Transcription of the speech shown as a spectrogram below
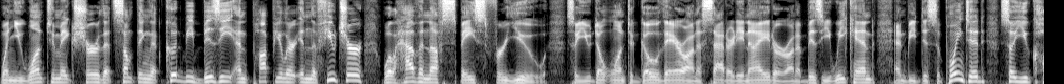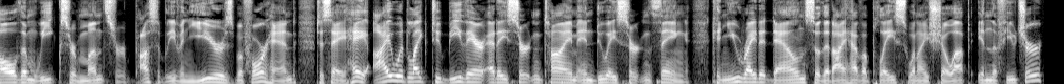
when you want to make sure that something that could be busy and popular in the future will have enough space for you. So you don't want to go there on a Saturday night or on a busy weekend and be disappointed. So you call them weeks or months or possibly even years beforehand to say, hey, I would like to be there at a certain time and do do a certain thing. Can you write it down so that I have a place when I show up in the future?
